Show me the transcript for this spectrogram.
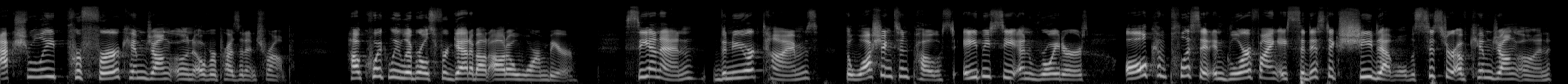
actually prefer Kim Jong un over President Trump. How quickly liberals forget about Otto Warmbier. CNN, the New York Times, the Washington Post, ABC, and Reuters all complicit in glorifying a sadistic she devil, the sister of Kim Jong un,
